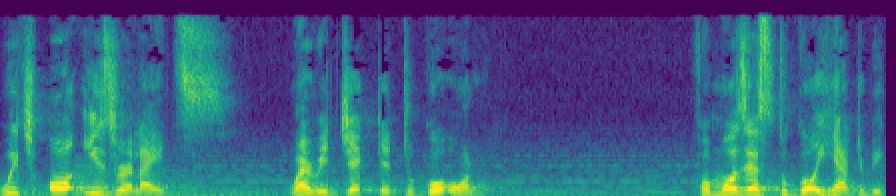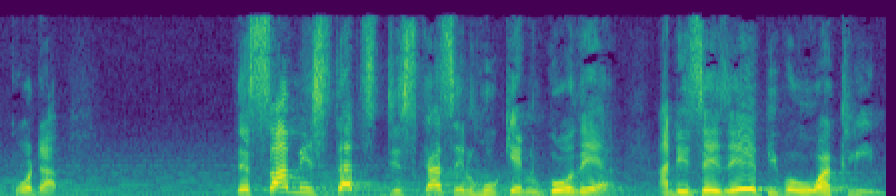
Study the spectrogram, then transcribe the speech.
which all Israelites were rejected to go on. For Moses to go, he had to be caught up. The psalmist starts discussing who can go there. And he says, Hey, people who are clean.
